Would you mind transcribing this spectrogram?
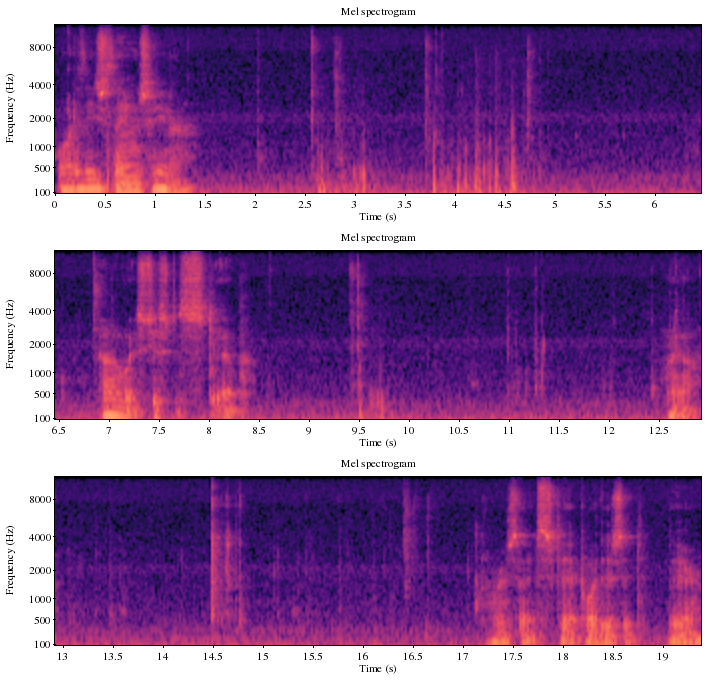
What are these things here? It's just a step. Well, where's that step? What is it? There.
